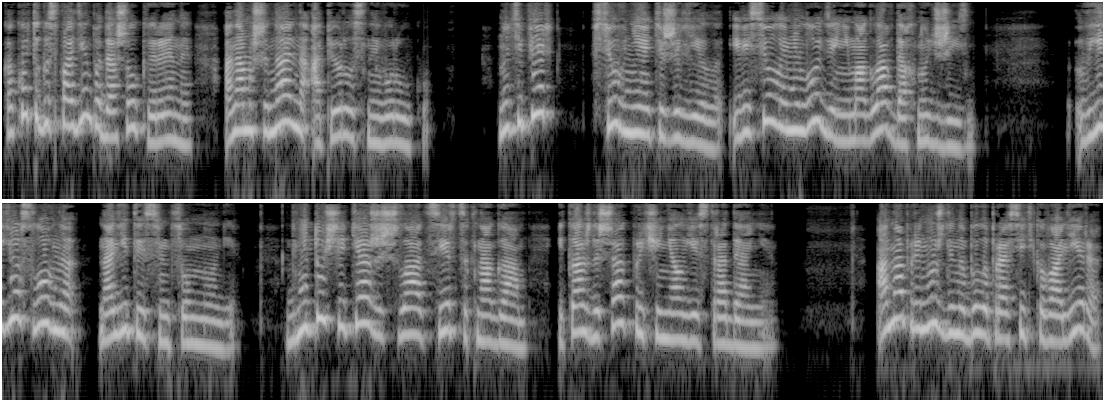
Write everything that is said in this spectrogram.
какой-то господин подошел к Ирене, она машинально оперлась на его руку. Но теперь все в ней отяжелело, и веселая мелодия не могла вдохнуть жизнь. В ее словно налитые свинцом ноги. Гнетущая тяжесть шла от сердца к ногам, и каждый шаг причинял ей страдания. Она принуждена была просить кавалера,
